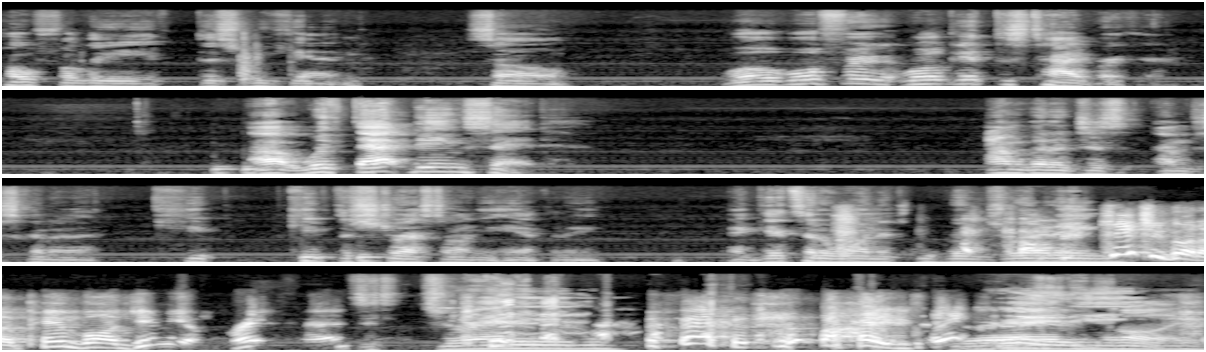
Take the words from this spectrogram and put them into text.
hopefully this weekend. So we'll we'll figure, we'll get this tiebreaker. Uh, with that being said, I'm gonna just I'm just gonna keep keep the stress on you, Anthony, and get to the one that you've been dreading. Can't you go to pinball? Give me a break, man. Just dreading, All right, dreading, gone.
